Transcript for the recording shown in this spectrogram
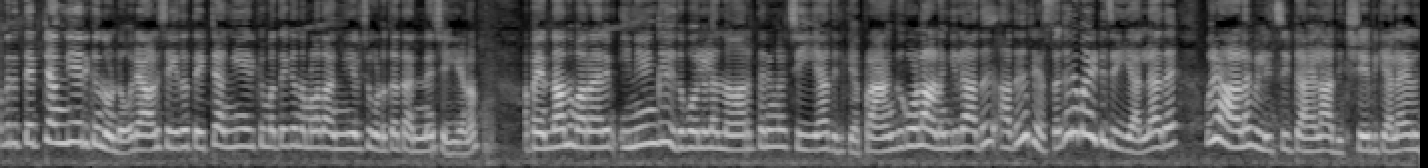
അവർ തെറ്റ് അംഗീകരിക്കുന്നുണ്ട്. ഒരാൾ ചെയ്ത തെറ്റ് അംഗീകരിക്കുമ്പോഴത്തേക്ക് നമ്മളത് അംഗീകരിച്ചു കൊടുക്കുക തന്നെ ചെയ്യണം. അപ്പൊ എന്താന്ന് പറഞ്ഞാലും ഇനിയെങ്കിലും ഇതുപോലുള്ള നാർത്തനങ്ങൾ ചെയ്യാതിരിക്കുക. പ്രാങ്ക് കോളാണെങ്കിൽ അത് അത് രസകരമായിട്ട് ചെയ്യുക. അല്ലാതെ ഒരാളെ വിളിച്ചിട്ട് അയാളെ അധിക്ഷേപിക്കുക അല്ല അയാളെ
